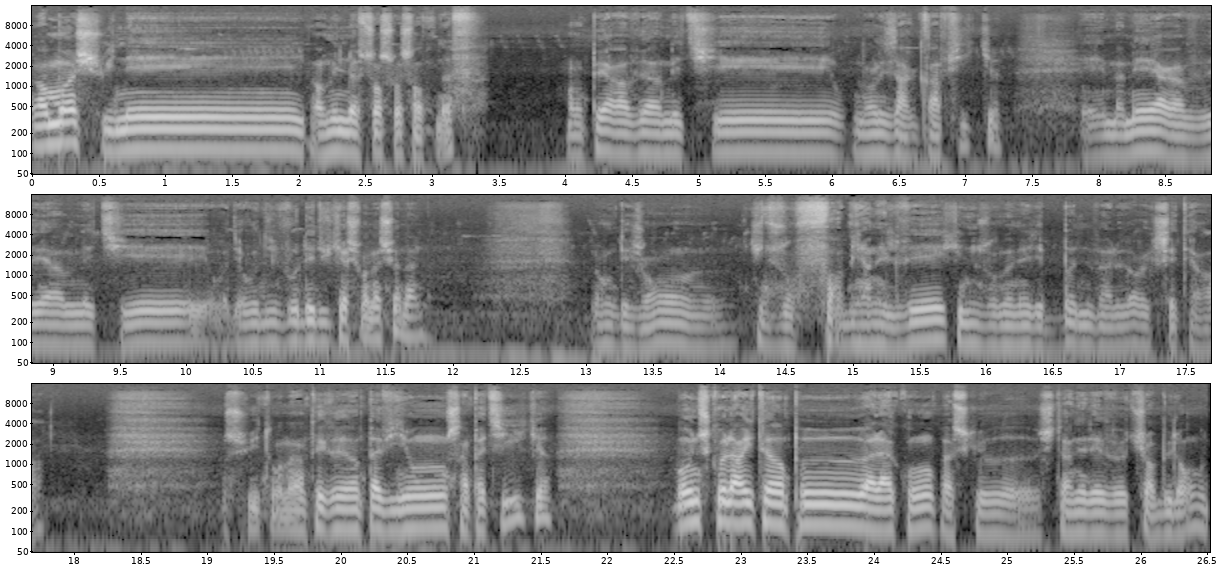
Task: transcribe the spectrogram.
Alors moi, je suis né en 1969. Mon père avait un métier dans les arts graphiques et ma mère avait un métier, on va dire, au niveau de l'éducation nationale. Donc des gens euh, qui nous ont fort bien élevés, qui nous ont donné des bonnes valeurs, etc. Ensuite, on a intégré un pavillon sympathique. Bon, une scolarité un peu à la con parce que j'étais un élève turbulent.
